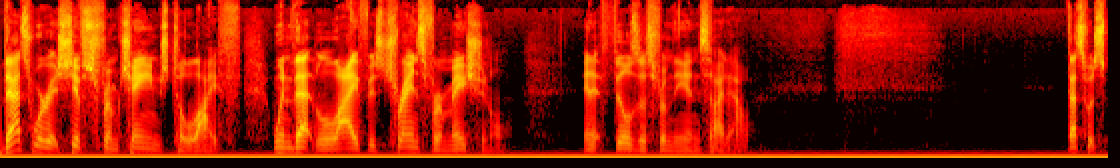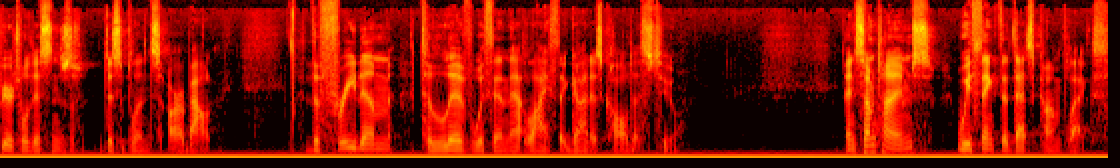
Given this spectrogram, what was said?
That's where it shifts from change to life, when that life is transformational and it fills us from the inside out. That's what spiritual disciplines are about the freedom to live within that life that God has called us to. And sometimes we think that that's complex,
